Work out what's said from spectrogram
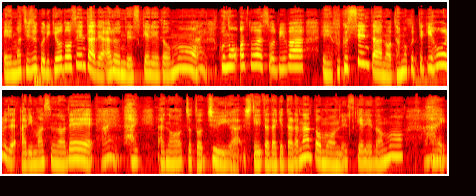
えー、まちづくり共同センターであるんですけれども、はい、この音遊びは、えー、福祉センターの多目的ホールでありますので、はい、はい、あのちょっと注意がしていただけたらなと思うんですけれども、はい、はい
